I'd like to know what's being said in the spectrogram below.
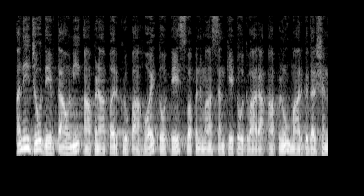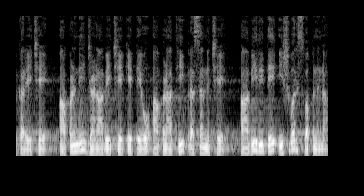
અને જો દેવતાઓની આપણા પર કૃપા હોય તો તે સ્વપ્નમાં સંકેતો દ્વારા આપણું માર્ગદર્શન કરે છે. આપણને જણાવે છે કે તેઓ આપણાથી પ્રસન્ન છે. આવી રીતે ઈશ્વર સ્વપ્નના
